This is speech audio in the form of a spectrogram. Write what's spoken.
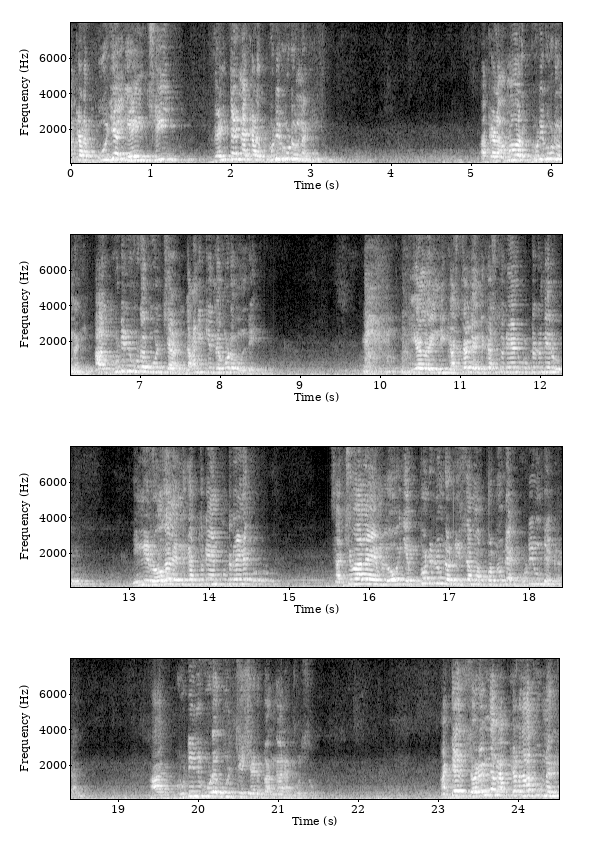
అక్కడ పూజలు చేయించి వెంటనే అక్కడ గుడి కూడా ఉన్నది. అక్కడ అమ్మవారి గుడి కూడా ఉన్నది. ఆ గుడిని కూడా కూల్చాడు దాని కింద కూడా ఉంది. ఇవాళ ఇన్ని కష్టాలు ఎందుకు వస్తున్నాయి అనుకుంటున్నారు మీరు? ఇన్ని రోగాలు ఎందుకు వస్తున్నాయి అనుకుంటున్నారు ఆయనకు? సచివాలయంలో ఎప్పటి నుండో నిజాం అప్పటి నుండి ఆ గుడి ఉండే అక్కడ. ఆ గుడిని కూడా గుర్తించాడు బంగారం కోసం. అంటే సొరంగం అక్కడ దాకా ఉన్నది.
